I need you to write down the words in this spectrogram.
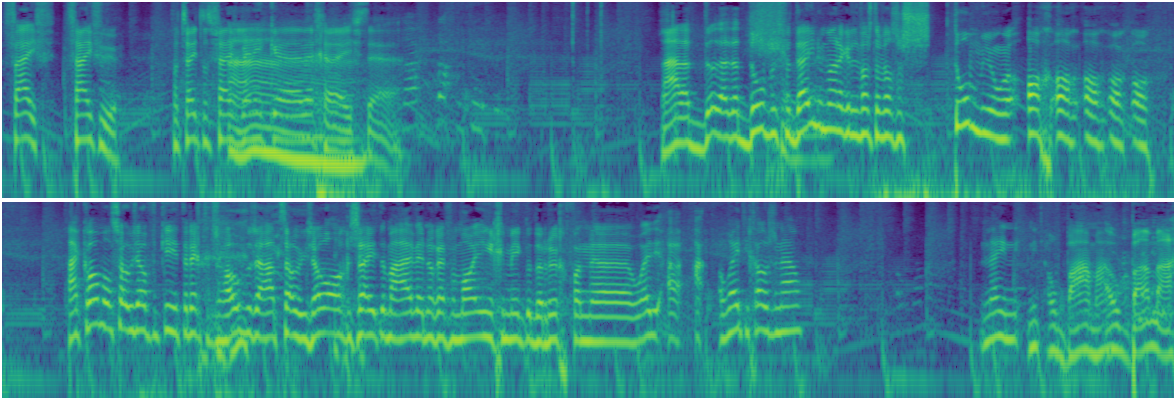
5, 5 uur. Van 2 tot 5 ben ik eh, weg geweest. eh. Nou, dat, dat, dat doelpunt van Denemarken, dat was toch wel zo stom, jongen. Och, och, och, och, och. Hij kwam al sowieso verkeerd terecht op zijn hoofd, dus hij had sowieso al gezeten. Maar hij werd nog even mooi ingemikt door de rug van, eh, hoe, heet die, ah, ah, hoe heet die gozer nou? Nee, niet, Obama. Obama.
